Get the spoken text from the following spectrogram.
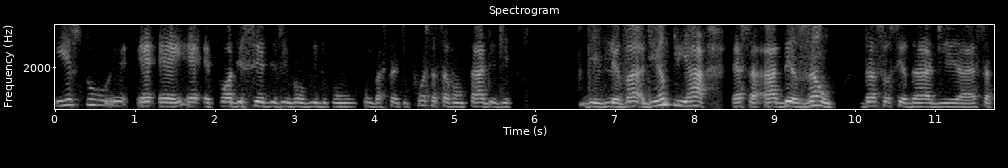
isto é, é, é, é, pode ser desenvolvido com, com bastante força, essa vontade de, de levar, de ampliar essa adesão da sociedade a essa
